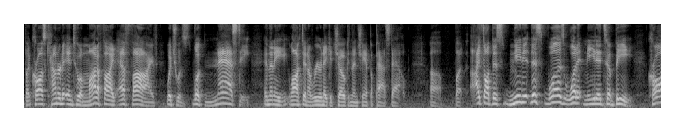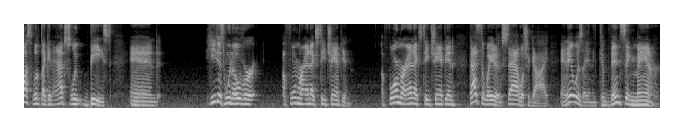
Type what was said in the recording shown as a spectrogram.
but Kross countered it into a modified F5, which was looked nasty. And then he locked in a rear naked choke, and then Ciampa passed out. Uh, but I thought this needed this was what it needed to be. Kross looked like an absolute beast, and he just went over a former NXT champion. A former NXT champion. That's the way to establish a guy, and it was in a convincing manner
